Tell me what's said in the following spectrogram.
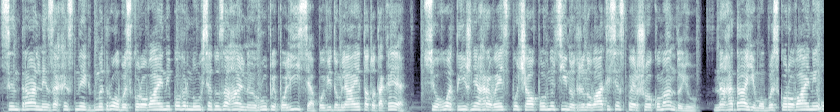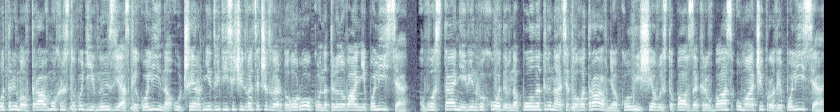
Центральний захисник Дмитро Бескоровайний повернувся до загальної групи Полісся, повідомляє тато таке. Цього тижня гравець почав повноцінно тренуватися з першою командою. Нагадаємо, Безкоровайний отримав травму хрестоподібної зв'язки коліна у червні 2024 року на тренуванні Полісся. Востаннє він виходив на поле 13 травня, коли ще виступав за Кривбас у матчі проти Полісся.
